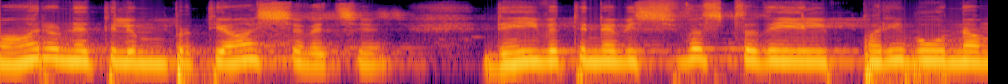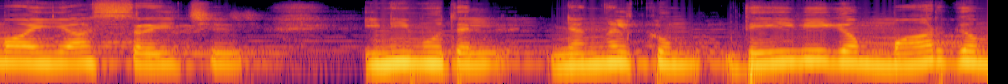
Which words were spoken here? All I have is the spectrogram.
കാരുണ്യത്തിലും പ്രത്യാശ വെച്ച് ദൈവത്തിന്റെ വിശ്വസ്തതയിൽ പരിപൂർണമായി ആശ്രയിച്ച് ഇനി മുതൽ ഞങ്ങൾക്കും ദൈവിക മാർഗം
